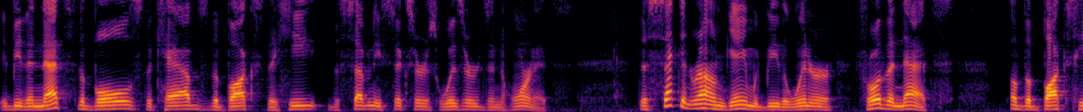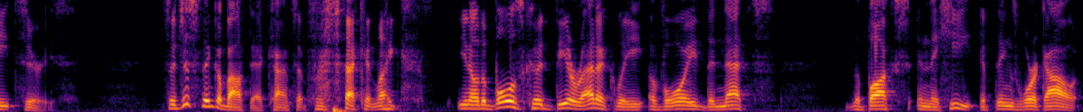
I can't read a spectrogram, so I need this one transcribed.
It'd be the Nets, the Bulls, the Cavs, the Bucks, the Heat, the 76ers, Wizards, and Hornets. The second round game would be the winner for the Nets of the Bucks Heat series. So just think about that concept for a second. Like, you know, the Bulls could theoretically avoid the Nets the Bucks and the Heat if things work out,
